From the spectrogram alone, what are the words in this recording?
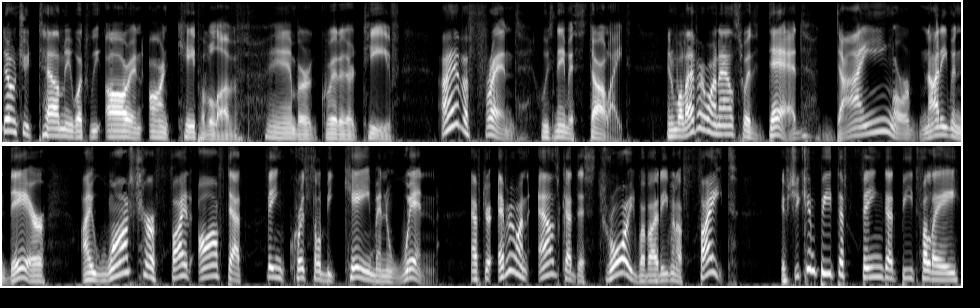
Don't you tell me what we are and aren't capable of, Amber gritted her teeth. I have a friend whose name is Starlight, and while everyone else was dead, dying, or not even there, I watched her fight off that thing Crystal became and win, after everyone else got destroyed without even a fight. If she can beat the thing that beat Valet,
